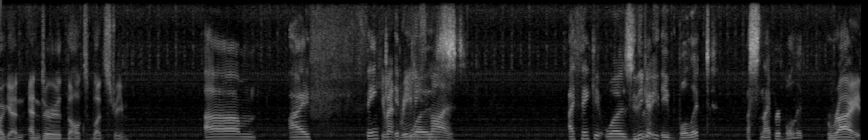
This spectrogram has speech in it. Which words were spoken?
again enter the Hulk's bloodstream? Um, I f- think He went it really was. small. I think it was Did he get- a bullet, a sniper bullet. Right.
